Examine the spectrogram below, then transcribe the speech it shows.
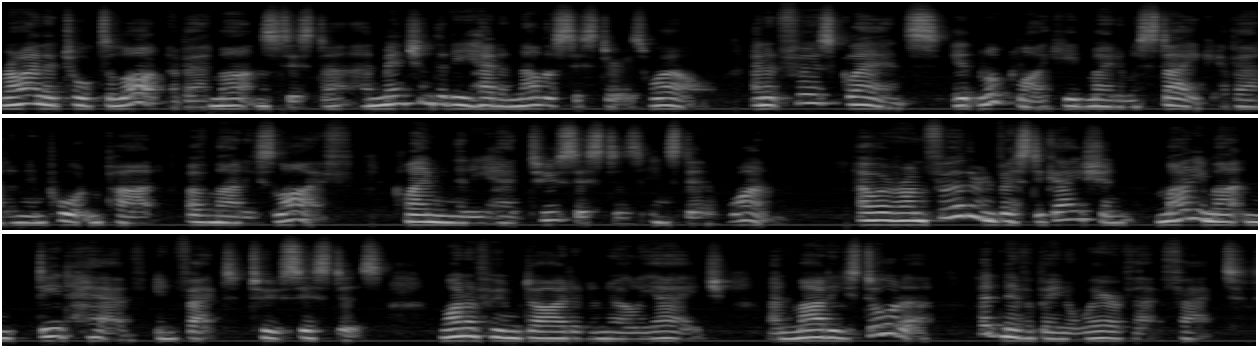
Ryan had talked a lot about Martin's sister and mentioned that he had another sister as well. And at first glance, it looked like he'd made a mistake about an important part of Marty's life, claiming that he had two sisters instead of one. However, on further investigation, Marty Martin did have, in fact, two sisters, one of whom died at an early age, and Marty's daughter had never been aware of that fact.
